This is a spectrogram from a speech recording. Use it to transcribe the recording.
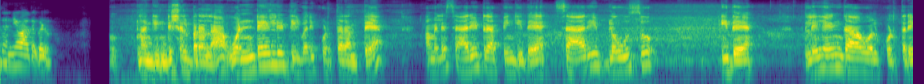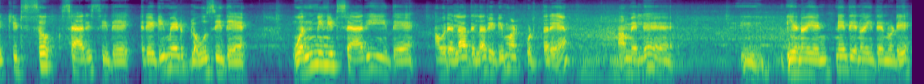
ಧನ್ಯವಾದಗಳು. ನಂಗೆ ಅಲ್ಲಿ ಬರಲ್ಲ. ಒನ್ ಡೇಲಿ ಡೆಲಿವರಿ ಕೊಡ್ತಾರಂತೆ. ಆಮೇಲೆ ಸ್ಯಾರಿ ಡ್ರಾಪಿಂಗ್ ಇದೆ. ಸ್ಯಾರಿ ಬ್ಲೌಸು ಇದೆ. ಲೆಹೆಂಗಾ ಹೊಲ್ಕೊಡ್ತಾರೆ ಕಿಡ್ಸು ಸ್ಯಾರೀಸ್ ಇದೆ. ರೆಡಿಮೇಡ್ ಬ್ಲೌಸ್ ಇದೆ. ಒನ್ ಮಿನಿಟ್ ಸ್ಯಾರಿ ಇದೆ. ಅವರೆಲ್ಲ ಅದೆಲ್ಲ ರೆಡಿ ಮಾಡಿಕೊಡ್ತಾರೆ. ಆಮೇಲೆ ಏನೋ ಎಂಟನೇದೇನೋ ಇದೆ ನೋಡಿ.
